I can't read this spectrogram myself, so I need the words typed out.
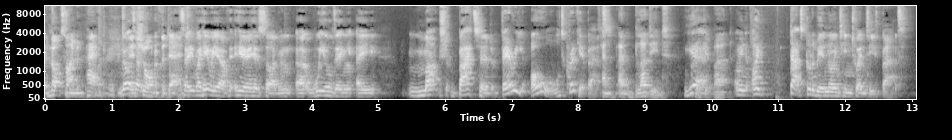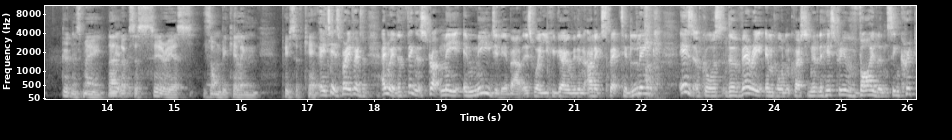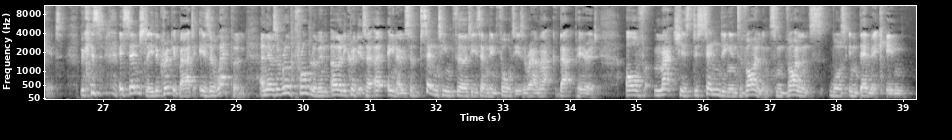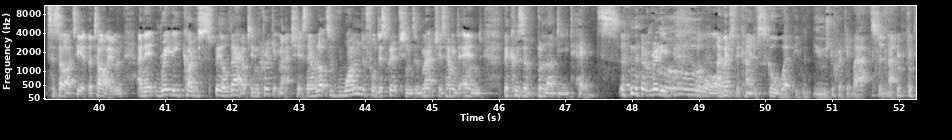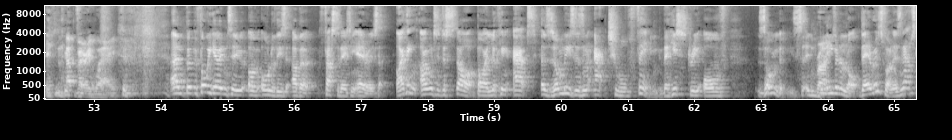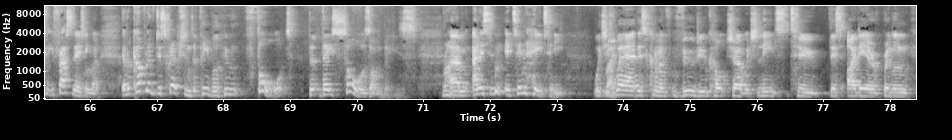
Not Simon Pegg, Not in so- Shaun of the Dead. So well, here we are. Here is Simon uh, wielding a much battered, very old cricket bat. and, and bloodied yeah, cricket bat. I mean, I that's got to be a 1920s bat. Goodness me, that Yeah. looks a serious zombie killing piece of kit. It is very effective. Anyway, the thing that struck me immediately about this, where you could go with an unexpected link, is of course the very important question of the history of violence in cricket. Because essentially, the cricket bat is a weapon, and there was a real problem in early cricket. So, uh, you know, so 1730s, 1740s, around that that period, of matches descending into violence, and violence was endemic in society at the time, and it really kind of spilled out in cricket matches. There are lots of wonderful descriptions of matches having to end because of bloodied heads. Really, Oh. I went to the kind of school where people used cricket bats in that in that very way. Um, but before we go into uh, all of these other fascinating areas, I think I wanted to start by looking at zombies as an actual thing, the history of zombies. And Right. believe it or not, there is one. It's an absolutely fascinating one. There are a couple of descriptions of people who thought that they saw zombies. Right. Um, and it's in, it's in Haiti. which is Right. where this kind of voodoo culture, which leads to this idea of bringing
